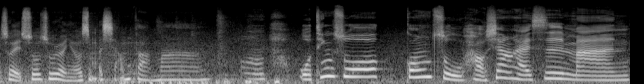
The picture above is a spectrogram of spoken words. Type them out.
所以说书人有什么想法吗？嗯，我听说公主好像还是蛮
